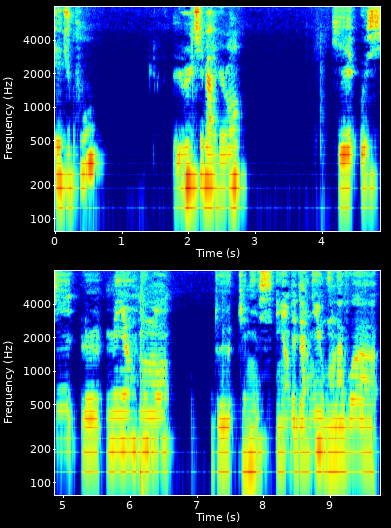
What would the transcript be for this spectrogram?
Et du coup, l'ultime argument qui est aussi le meilleur moment de Janice et un des derniers où on la voit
